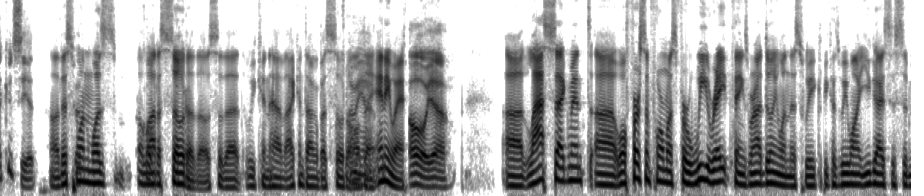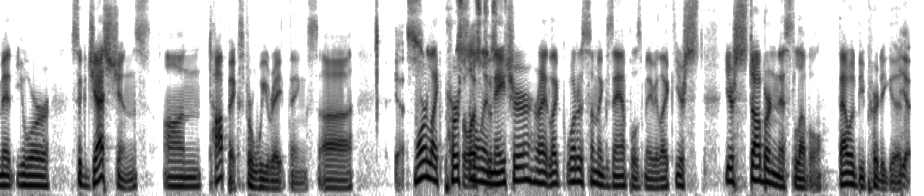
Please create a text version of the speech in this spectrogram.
I could see it. Oh, this one was a lot of soda though, so that we can have. I can talk about soda Oh, all yeah. day. Anyway, Oh yeah, uh, last segment. Uh, well, first and foremost, for we rate things, we're not doing one this week because we want you guys to submit your suggestions on topics for we rate things. Uh, yes. more like personal let's in just- nature, right? Like, what are some examples? Maybe like your your stubbornness level. That would be pretty good. Yeah.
